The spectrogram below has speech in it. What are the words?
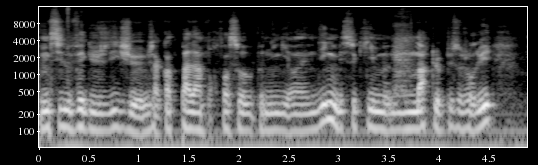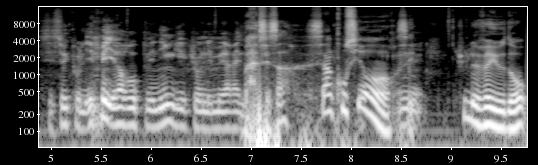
même si le fait que je dis que je j'accorde pas d'importance au opening et au ending, mais ceux qui me marquent le plus aujourd'hui, c'est ceux qui ont les meilleurs openings et qui ont les meilleurs endings. bah, c'est ça, c'est inconscient. Mm. Tu le veuilles ou non,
